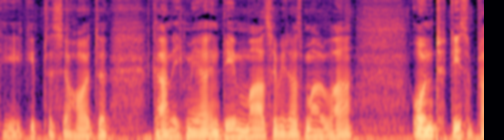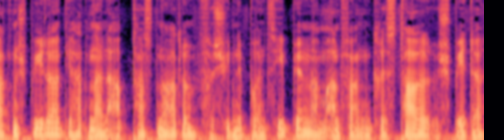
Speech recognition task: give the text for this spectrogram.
Die gibt es ja heute gar nicht mehr in dem Maße, wie das mal war. Und diese Plattenspieler, die hatten eine Abtastnadel, verschiedene Prinzipien. Am Anfang ein Kristall, später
